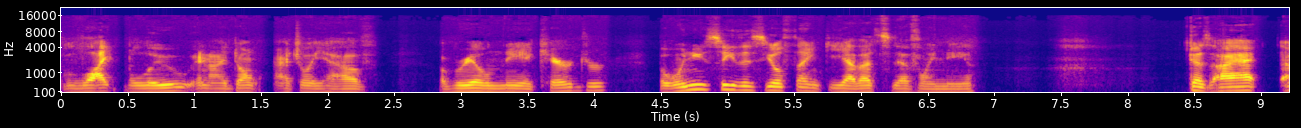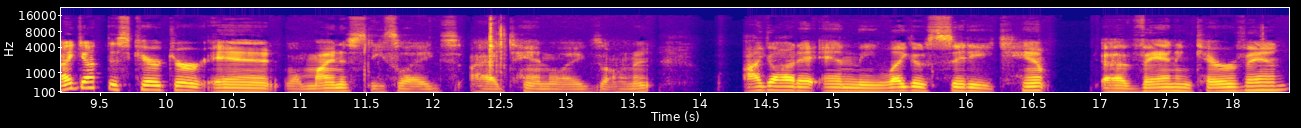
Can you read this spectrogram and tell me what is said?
light blue and I don't actually have a real Nia character. But when you see this, you'll think, yeah, that's definitely Nia. Because I I got this character in, well, minus these legs. I had tan legs on it. I got it in the Lego City camp uh, van and caravan.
